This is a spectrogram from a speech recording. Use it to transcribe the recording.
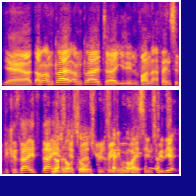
Yeah, I'm glad. I'm glad uh, you didn't find that offensive because that is that no, is just where Shrewsbury always right. seems to be. The,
